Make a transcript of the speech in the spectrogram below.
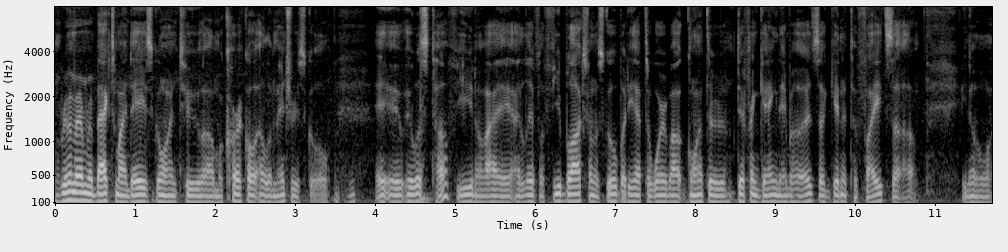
remember back to my days going to uh, McCorkle Elementary School. It, it, it was tough. You know, I, I live a few blocks from the school, but you have to worry about going through different gang neighborhoods, uh, getting into fights. Uh, you know,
